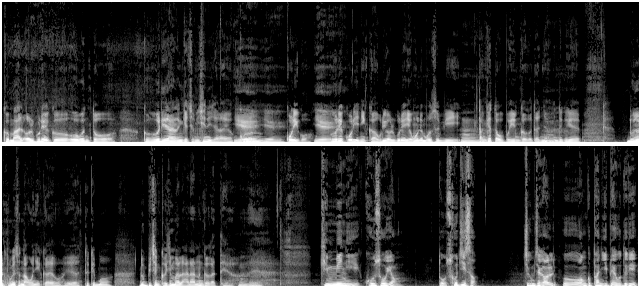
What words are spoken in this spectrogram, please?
그말 얼굴에 그 어원도 그 을이라는 게 정신이잖아요. 예, 꼴은 예. 꼴이고 예. 을의 꼴이니까 우리 얼굴에 영혼의 모습이 음. 담겼다고 보이는 거거든요. 음. 근데 그게 눈을 통해서 나오니까요. 예, 특히 뭐 눈빛은 거짓말 안 하는 것 같아요. 음. 예. 김민희, 고소영, 또 소지섭 지금 제가 어, 언급한 이 배우들이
